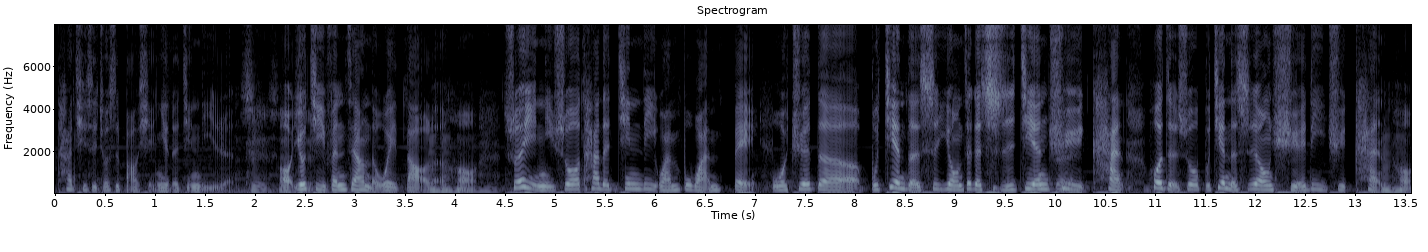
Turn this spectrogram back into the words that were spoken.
他其实就是保险业的经理人，是哦，有几分这样的味道了哈。所以你说他的经历完不完备，我觉得不见得是用这个时间去看，或者说不见得是用学历去看哈。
